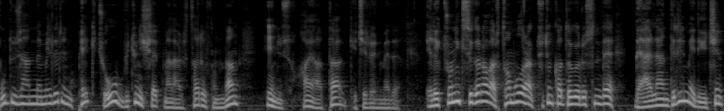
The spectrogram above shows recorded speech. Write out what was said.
bu düzenlemelerin pek çoğu bütün işletmeler tarafından henüz hayata geçirilmedi. Elektronik sigaralar tam olarak tütün kategorisinde değerlendirilmediği için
